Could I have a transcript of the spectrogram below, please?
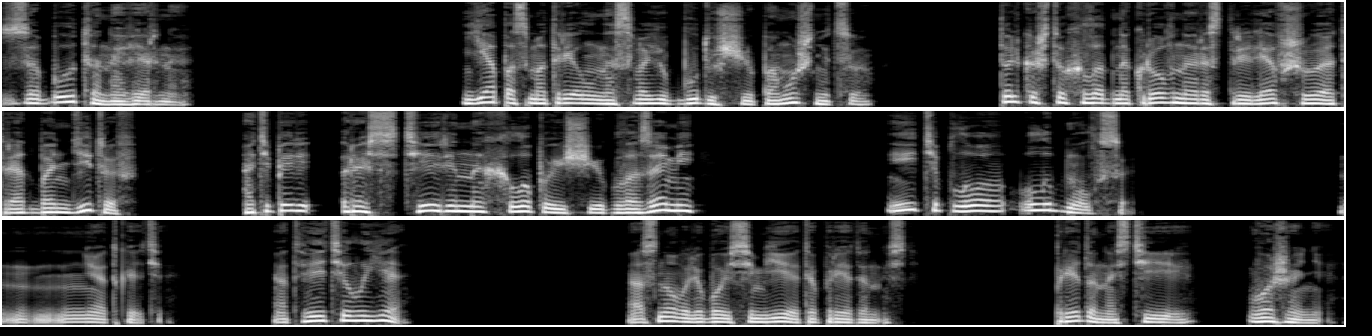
Забота, наверное. Я посмотрел на свою будущую помощницу, только что хладнокровно расстрелявшую отряд бандитов, а теперь растерянно хлопающую глазами, и тепло улыбнулся. «Нет, Кэти», — ответил я. Основа любой семьи — это преданность. Преданность и уважение.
